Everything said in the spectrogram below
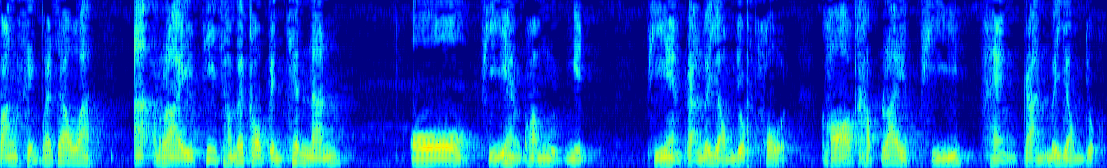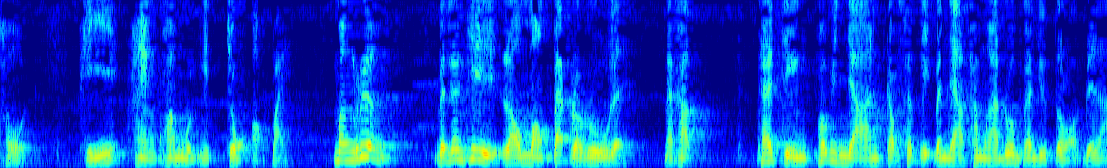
ฟังเสียงพระเจ้าว่า อะไรที่ทำให้เขาเป็นเช่นนั้น โอ้ผีแห่งความหงุดหงิด ผีแห่งการไม่ยอมยกโทษ ขอขับไล่ผีแห่งการไม่ยอมยกโทษ ผีแห่งความหงุดหงิดจงออกไป บางเรื่อง เป็นเรื่องที่เรามองแป๊บเรารู้เลยนะครับ แท้จริงพระวิญญาณกับสติปัญญาทำงานร่วมกันอยู่ตลอดเวลา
